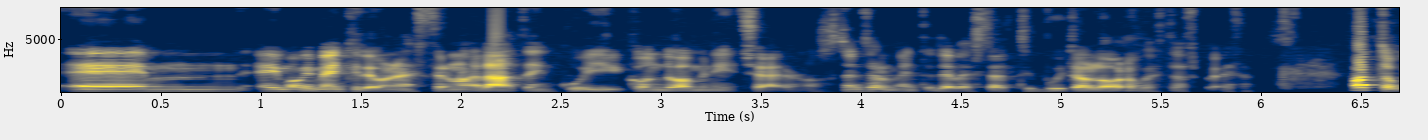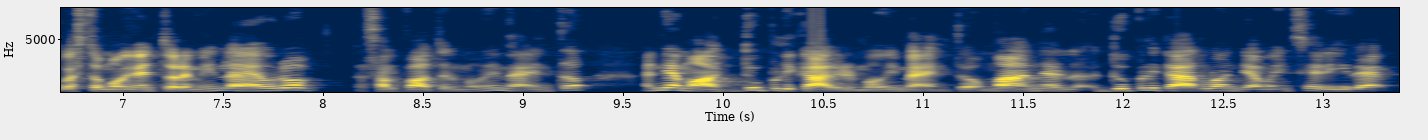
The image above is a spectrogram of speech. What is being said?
e, ehm, e, i movimenti devono essere una data in cui i condomini c'erano, sostanzialmente deve essere attribuita a loro questa spesa. Fatto questo movimento da 1000 euro, salvato il movimento, andiamo a duplicare il movimento, ma nel duplicarlo andiamo a inserire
